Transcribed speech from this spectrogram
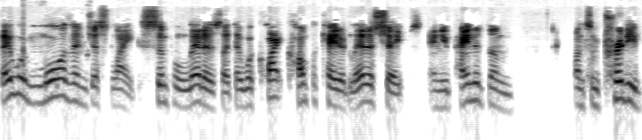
they were more than just like simple letters. Like they were quite complicated letter shapes and you painted them on some pretty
